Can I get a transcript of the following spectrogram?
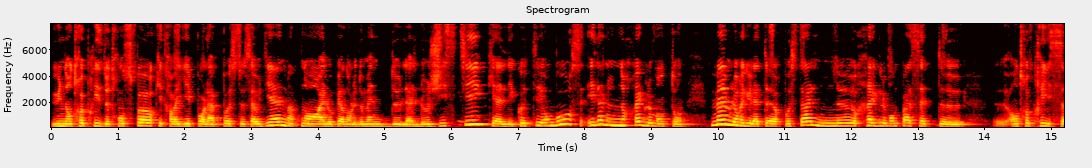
une entreprise de transport qui travaillait pour la poste saoudienne, maintenant elle opère dans le domaine de la logistique, elle est cotée en bourse et là nous nous réglementons. Même le régulateur postal ne réglemente pas cette euh, entreprise.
